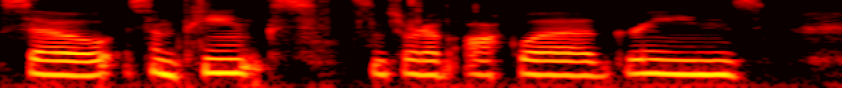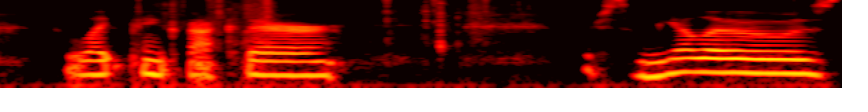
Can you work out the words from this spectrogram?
So some pinks, some sort of aqua greens, light pink back there. There's some yellows.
